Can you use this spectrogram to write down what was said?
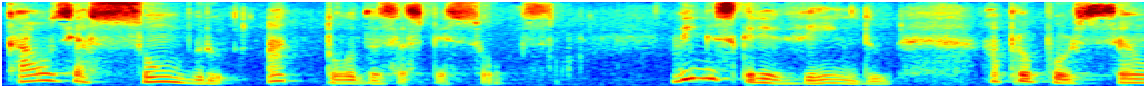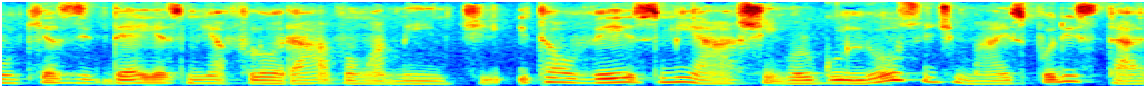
cause assombro a todas as pessoas. Vim escrevendo à proporção que as ideias me afloravam à mente e talvez me achem orgulhoso demais por estar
